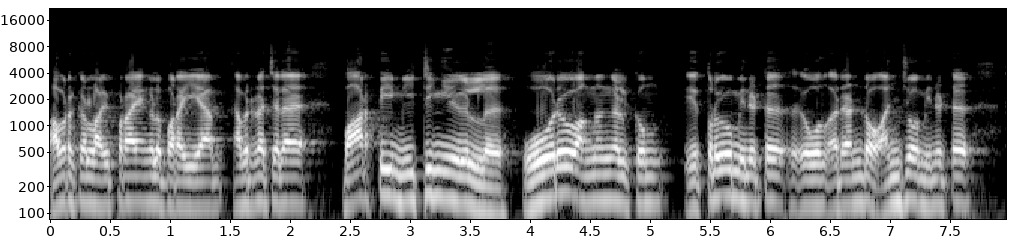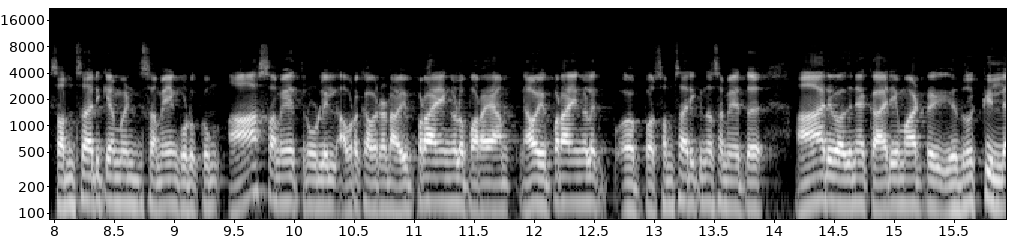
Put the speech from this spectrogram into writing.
അവർക്കുള്ള അഭിപ്രായങ്ങൾ പറയുക അവരുടെ ചില പാർട്ടി മീറ്റിങ്ങുകളിൽ ഓരോ അംഗങ്ങൾക്കും എത്രയോ മിനിറ്റ് രണ്ടോ അഞ്ചോ മിനിറ്റ് സംസാരിക്കാൻ വേണ്ടി സമയം കൊടുക്കും ആ സമയത്തിനുള്ളിൽ അവർക്ക് അവരുടെ അഭിപ്രായങ്ങൾ പറയാം ആ അഭിപ്രായങ്ങൾ സംസാരിക്കുന്ന സമയത്ത് ആരും അതിനെ കാര്യമായിട്ട് എതിർക്കില്ല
